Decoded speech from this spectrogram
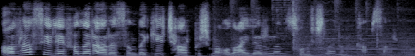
Avrasya levhaları arasındaki çarpışma olaylarının sonuçlarını kapsar.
